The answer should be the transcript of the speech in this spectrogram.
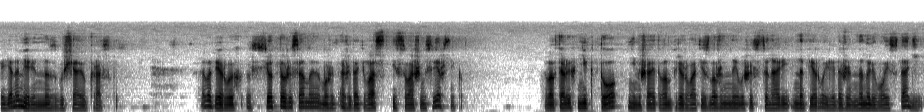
я намеренно сгущаю краски. Во-первых, все то же самое может ожидать вас и с вашим сверстником. Во-вторых, никто не мешает вам прервать изложенный выше сценарий на первой или даже на нулевой стадии.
